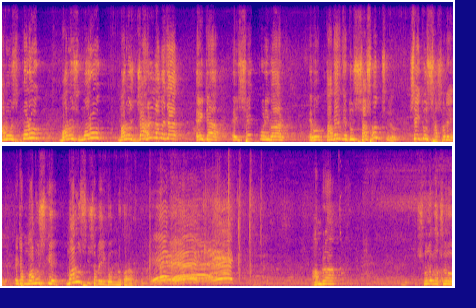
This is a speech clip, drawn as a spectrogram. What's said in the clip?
মানুষ পড়ুক, মানুষ মরুক, মানুষ জাহান নামে যাক, এইটা এই শেখ পরিবার এবং তাদের যে দুঃশাসন ছিল, সেই দুঃশাসনে এটা মানুষকে মানুষ হিসাবেই গণ্য করা হতো আমরা ষোলো বছর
